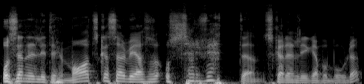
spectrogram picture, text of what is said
Och sen är det lite hur mat ska serveras och servetten, ska den ligga på bordet?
